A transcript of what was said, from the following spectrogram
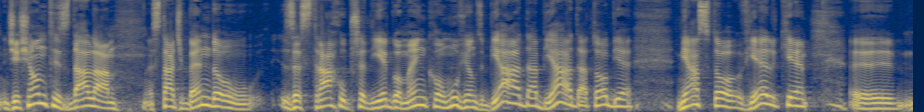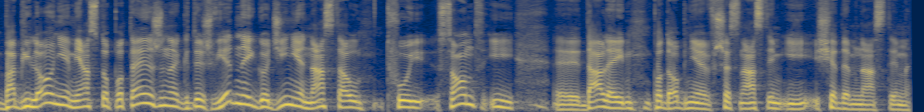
dziesiąty. Z dala stać będą ze strachu przed jego męką, mówiąc: Biada, biada tobie, miasto wielkie, y, Babilonie, miasto potężne, gdyż w jednej godzinie nastał twój sąd, i y, dalej, podobnie w szesnastym i siedemnastym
